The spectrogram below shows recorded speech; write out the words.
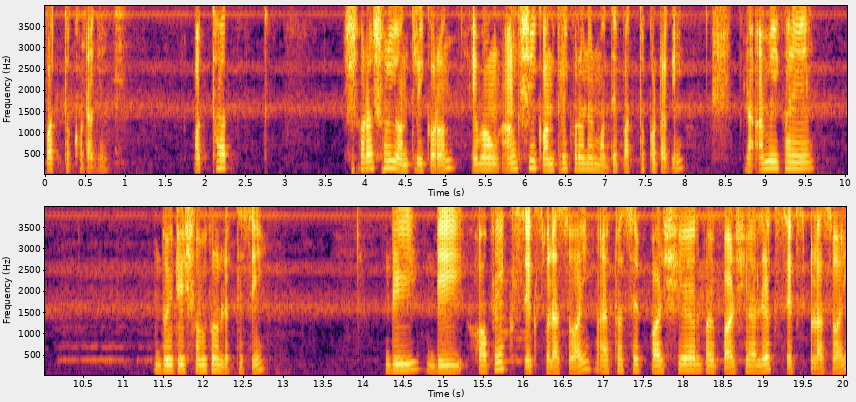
পার্থক্যটাকে। অর্থাৎ সরাসরি অন্তরীকরণ এবং আংশিক অন্তরীকরণের মধ্যে পার্থক্যটা কি তাহলে আমি এখানে দুইটি সমীকরণ লিখতেছি। D D of X X plus Y আর একটা হচ্ছে partial by partial X X plus Y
